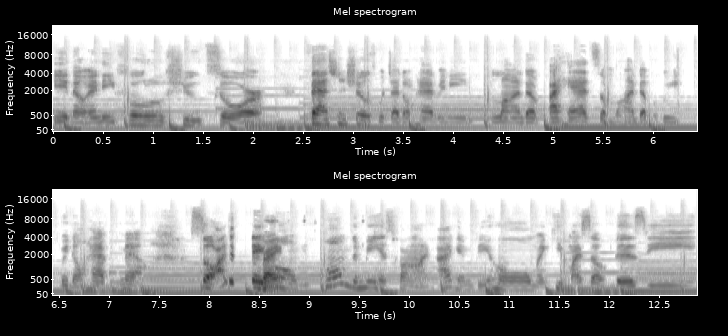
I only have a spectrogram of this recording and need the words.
you know, any photo shoots or fashion shows, which I don't have any lined up. I had some lined up, but we we don't have it now. So I just stay right. home. Home to me is fine. I can be home and keep myself busy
